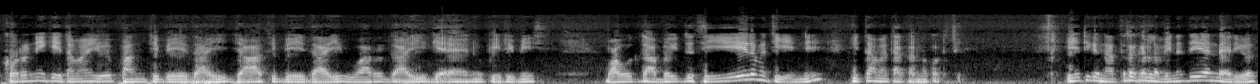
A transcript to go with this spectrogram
කොරණ එකේ තමයි ඔය පන්ති ભેදයි, ಜಾති ભેදයි, වර්ගයි, ගෑනු පිරිමිස් බෞද්ධ අබෞද්ධ තේරම තියෙන්නේ හිතාමතා කරන කොටස. ඒ ටික නතර කරලා වෙන දෙයක් ඇරියොත්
